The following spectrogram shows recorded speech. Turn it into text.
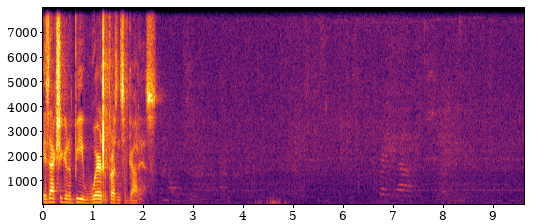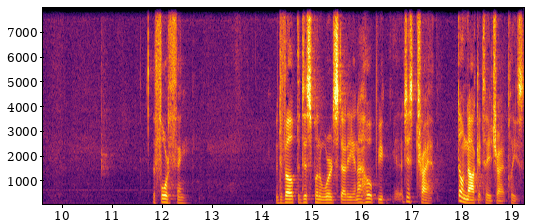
is actually going to be where the presence of God is. The fourth thing, develop the discipline of word study, and I hope you just try it. Don't knock it till you try it, please.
